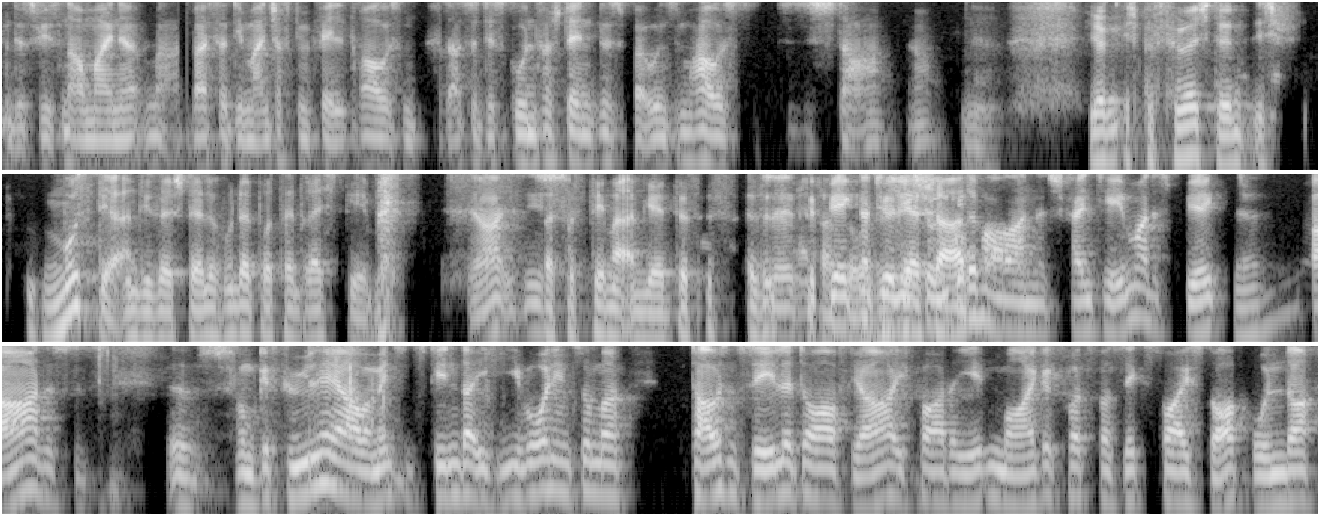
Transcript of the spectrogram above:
Und das wissen auch meine, weiß ja die Mannschaft im Feld draußen. Also das Grundverständnis bei uns im Haus, das ist da. Ja. Ja. Jürgen, ich befürchte, ich muss dir an dieser Stelle 100% recht geben. Ja, ist, was das Thema angeht. Das ist, es ist das birgt so. natürlich schon schade. Gefahren. Das ist kein Thema. Das birgt, ja, ja das, ist, das ist vom Gefühl her. Aber Menschenskinder, ich, ich wohne in so einem 1000 Seeledorf, ja, ich fahre da jeden Morgen kurz vor sechs fahre ich das Dorf runter,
